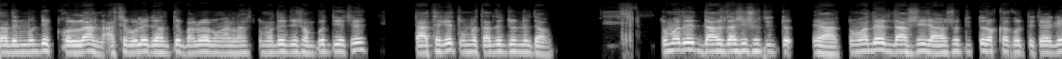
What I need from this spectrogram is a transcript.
তাদের মধ্যে কল্যাণ আছে বলে জানতে পারো এবং আল্লাহ তোমাদের যে সম্পদ দিয়েছে তা থেকে তোমরা তাদের জন্য দাও তোমাদের দাস দাসী সতীত্ব আহ, তোমাদের দাসীরা সতীত্ব রক্ষা করতে চাইলে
